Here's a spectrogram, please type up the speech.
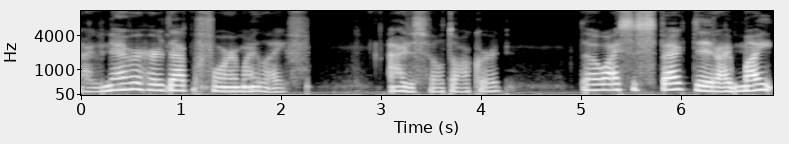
I've never heard that before in my life. I just felt awkward, though I suspected I might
